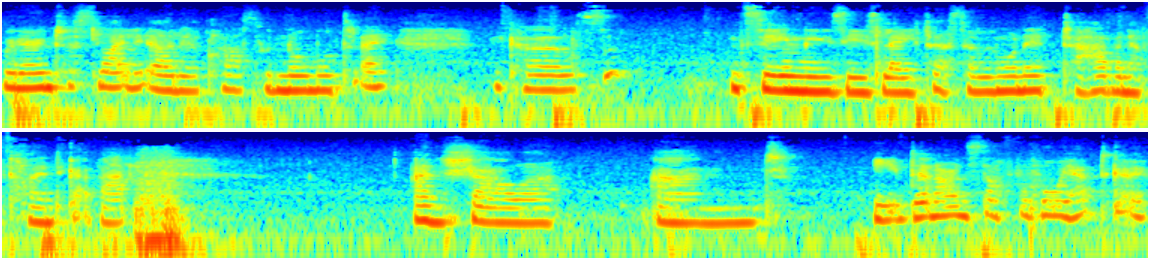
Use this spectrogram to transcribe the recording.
We're going to a slightly earlier class than normal today because I'm seeing Newsies later, so we wanted to have enough time to get back and shower and eat dinner and stuff before we had to go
